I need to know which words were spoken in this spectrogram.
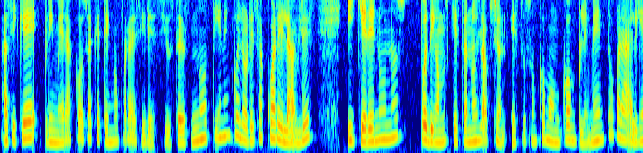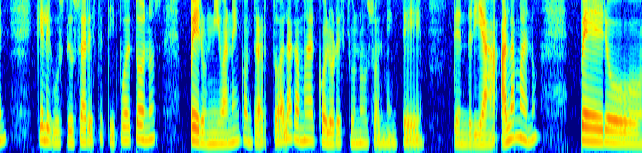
Así que primera cosa que tengo para decir es, si ustedes no tienen colores acuarelables y quieren unos, pues digamos que esta no es la opción. Estos son como un complemento para alguien que le guste usar este tipo de tonos, pero ni van a encontrar toda la gama de colores que uno usualmente tendría a la mano, pero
